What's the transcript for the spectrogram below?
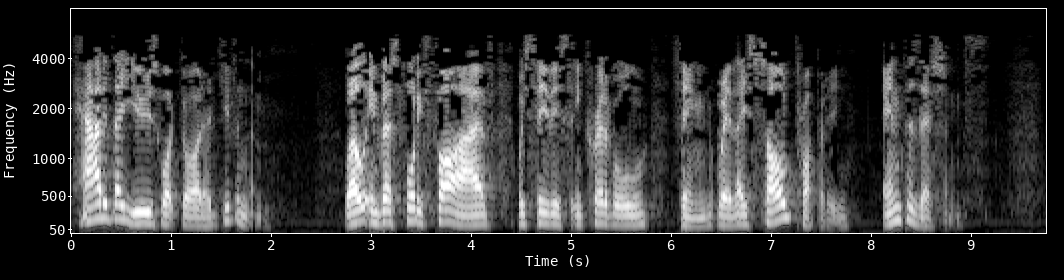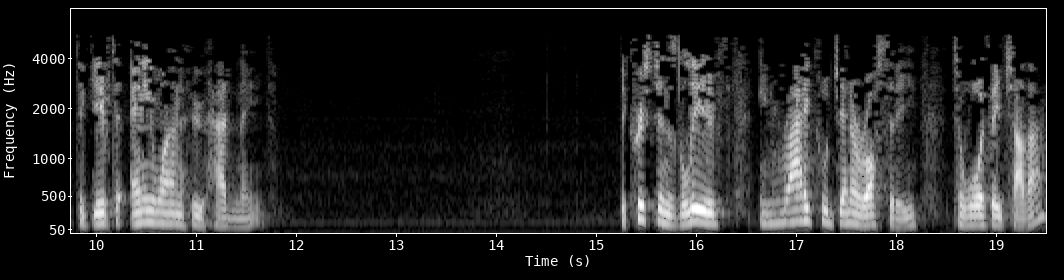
how did they use what God had given them? Well, in verse 45, we see this incredible thing where they sold property and possessions to give to anyone who had need. The Christians lived in radical generosity towards each other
